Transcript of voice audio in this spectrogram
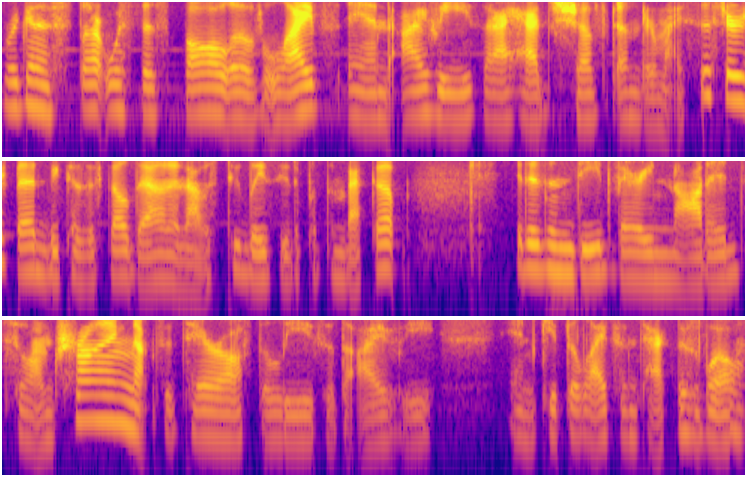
We're gonna start with this ball of lights and ivy that I had shoved under my sister's bed because it fell down and I was too lazy to put them back up. It is indeed very knotted, so I'm trying not to tear off the leaves of the ivy and keep the lights intact as well.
